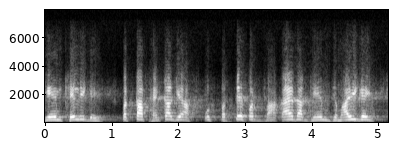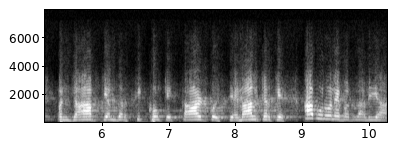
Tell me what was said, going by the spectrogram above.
گیم کھیلی گئی۔ پتا پھینکا گیا، اس پتے پر باقاعدہ گیم جمائی گئی۔ پنجاب کے اندر سکھوں کے کارڈ کو استعمال کر کے اب انہوں نے بدلا لیا۔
